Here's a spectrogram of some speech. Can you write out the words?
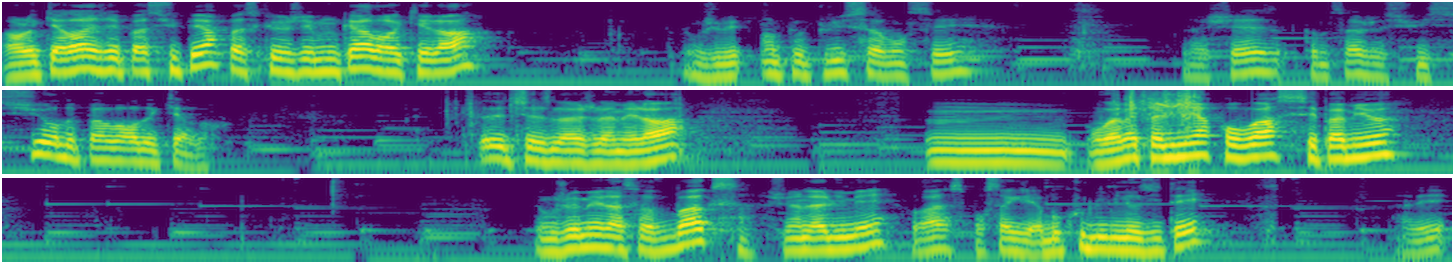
Alors le cadrage n'est pas super parce que j'ai mon cadre qui est là. Donc je vais un peu plus avancer la chaise, comme ça je suis sûr de ne pas avoir de cadre. Cette chaise là, je la mets là. Hum, on va mettre la lumière pour voir si c'est pas mieux. Donc je mets la softbox, je viens de l'allumer, voilà, c'est pour ça qu'il y a beaucoup de luminosité. Allez.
